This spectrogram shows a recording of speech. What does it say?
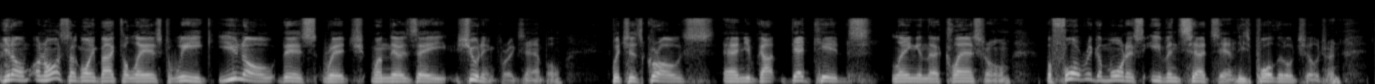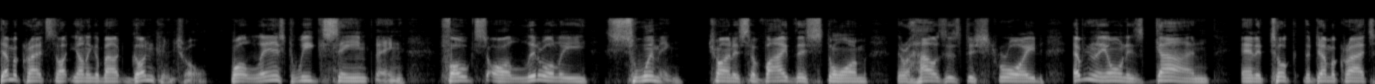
You know, and also going back to last week, you know this, Rich, when there's a shooting, for example, which is gross, and you've got dead kids laying in their classroom. Before rigor mortis even sets in, these poor little children, Democrats start yelling about gun control. Well, last week, same thing. Folks are literally swimming trying to survive this storm. Their houses destroyed. Everything they own is gone. And it took the Democrats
